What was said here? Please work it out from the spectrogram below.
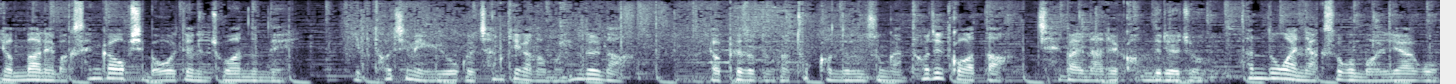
연말에 막 생각 없이 먹을 때는 좋았는데 입 터짐의 유혹을 참기가 너무 힘들다. 옆에서 누가 툭 건드는 순간 터질 것 같다. 제발 나를 건드려줘. 한동안 약속은 멀리하고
